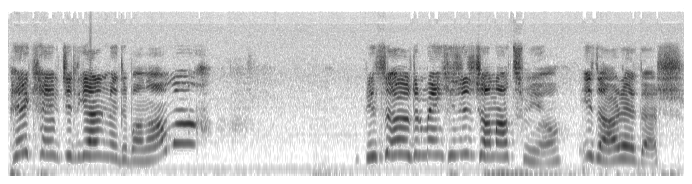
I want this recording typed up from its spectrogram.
Pek evcil gelmedi bana ama bizi öldürmek için can atmıyor. İdare eder.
